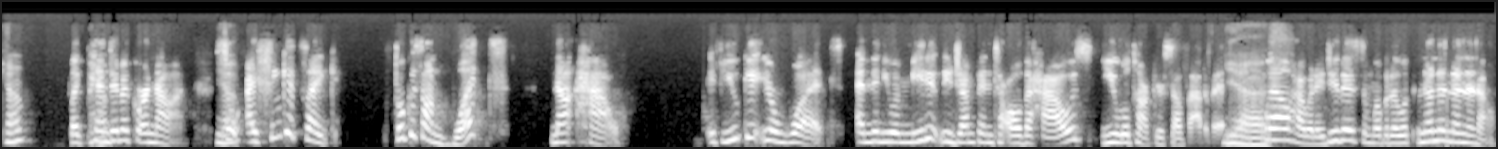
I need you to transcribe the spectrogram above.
Yep. Like pandemic yep. or not. Yep. So I think it's like focus on what, not how. If you get your what and then you immediately jump into all the hows, you will talk yourself out of it. Yeah. Well, how would I do this? And what would I look? No, no, no, no, no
